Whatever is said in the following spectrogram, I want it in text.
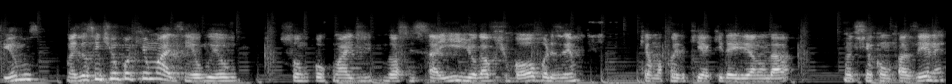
filmes, mas eu senti um pouquinho mais, assim, eu, eu sou um pouco mais de, gosto de sair, jogar futebol, por exemplo, que é uma coisa que aqui daí já não dá, não tinha como fazer, né?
